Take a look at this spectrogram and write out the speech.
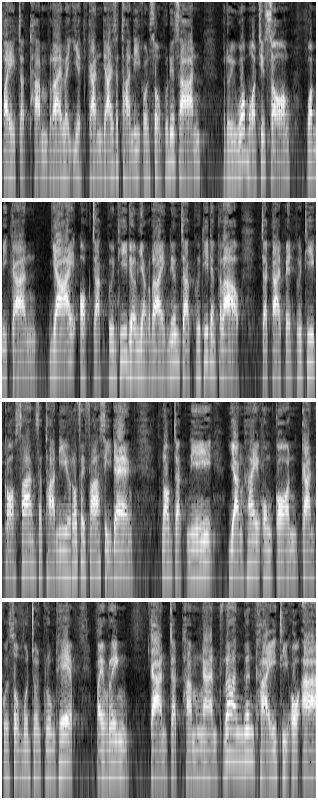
ไปจัดทำรายละเอียดการย้ายสถานีขนส่งผู้โดยสาร หรือว่าหมอชิด 2 ว่ามีการย้ายออกจากพื้นที่เดิมอย่างไร เนื่องจากพื้นที่ดังกล่าว จะกลายเป็นพื้นที่ก่อสร้างสถานีรถไฟฟ้าสีแดง นอกจากนี้ยังให้องค์กรการขนส่งมวลชนกรุงเทพไปเร่งการจัดทำงานร่างเงื่อนไข TOR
